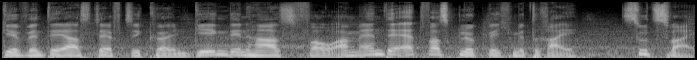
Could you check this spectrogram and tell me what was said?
gewinnt der erste FC Köln gegen den HSV am Ende etwas glücklich mit 3 zu 2.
